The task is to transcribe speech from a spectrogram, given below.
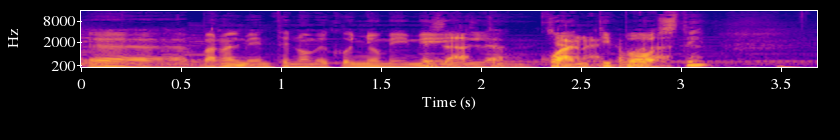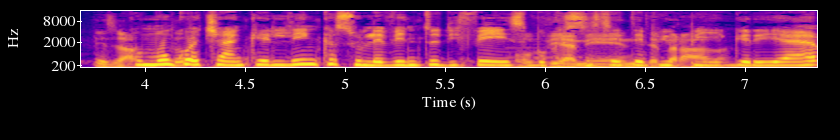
eh, banalmente nome, cognome, email, Esatto, quanti una cavolata. Esatto. Comunque c'è anche il link sull'evento di Facebook se Ovviamente, siete più brava. pigri, eh.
